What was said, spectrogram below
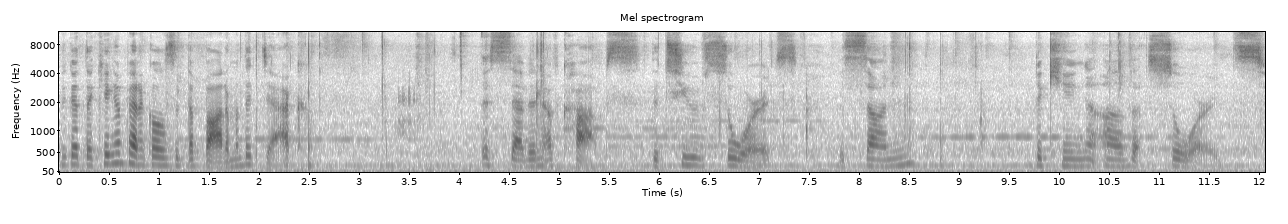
We've got the King of Pentacles at the bottom of the deck, the Seven of Cups, the Two of Swords, the Sun, the King of Swords.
